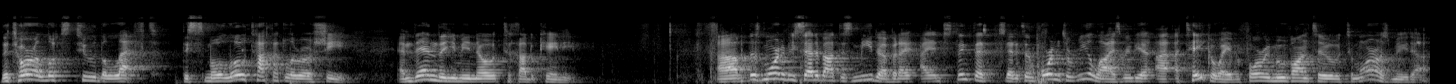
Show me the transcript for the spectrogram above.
The Torah looks to the left, the smolo tachat laroshi, and then the yamino techabkeni. Uh, there's more to be said about this midah, but I, I just think that, that it's important to realize maybe a, a takeaway before we move on to tomorrow's midah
